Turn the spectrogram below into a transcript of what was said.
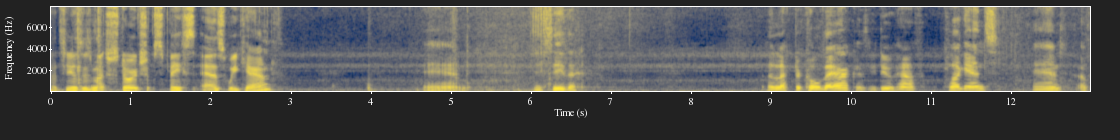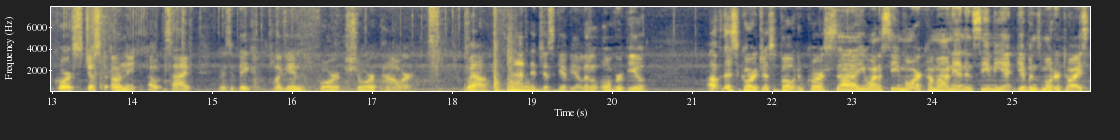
Let's use as much storage space as we can. And you see the electrical there because you do have plug-ins. And of course, just on the outside, there's a big plug-in for shore power. Well, that did just give you a little overview of this gorgeous boat. Of course, uh, you want to see more, come on in and see me at Gibbons Motor Toys.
